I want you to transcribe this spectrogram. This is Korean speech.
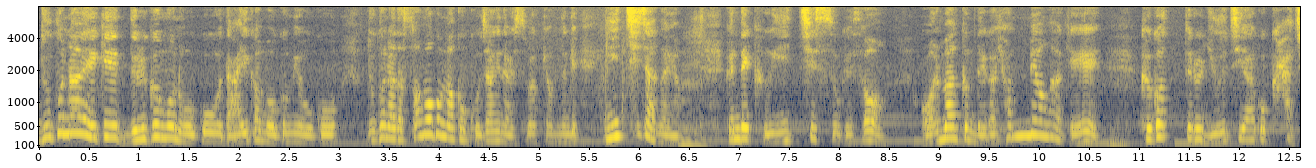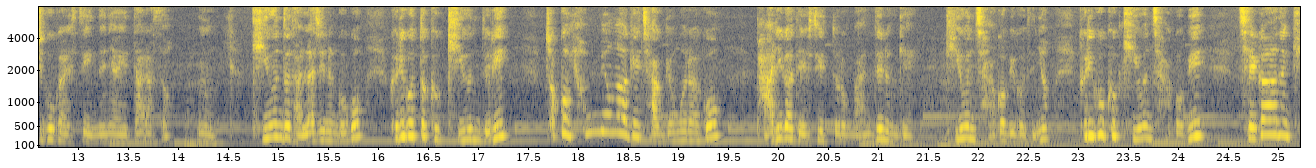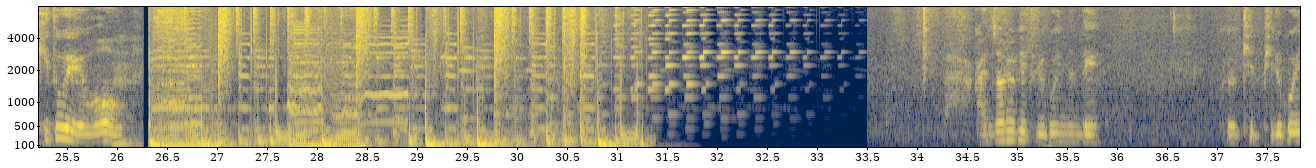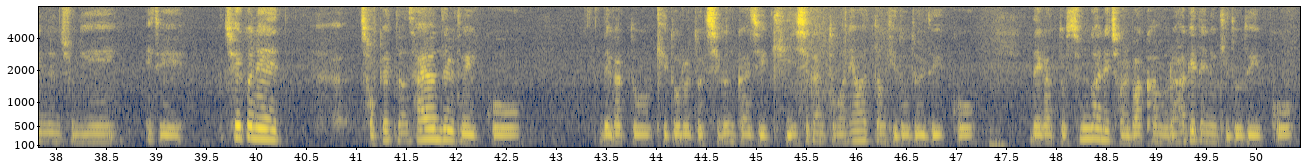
누구나에게 늙음은 오고 나이가 먹음이 오고 누구나 다 써먹은 만큼 고장이 날 수밖에 없는 게 이치잖아요. 음. 근데 그 이치 속에서 얼만큼 내가 현명하게 그것들을 유지하고 가지고 갈 수 있느냐에 따라서 음, 기운도 달라지는 거고 그리고 또 그 기운들이 조금 현명하게 작용을 하고 발휘가 될 수 있도록 만드는 게 기운 작업이거든요. 그리고 그 기운 작업이 제가 하는 기도예요. 간절하게 빌고 있는데 그 기- 빌고 있는 중에 이제 최근에 접했던 사연들도 있고 내가 또 기도를 또 지금까지 긴 시간 동안 해왔던 기도들도 있고 내가 또 순간에 절박함으로 하게 되는 기도도 있고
